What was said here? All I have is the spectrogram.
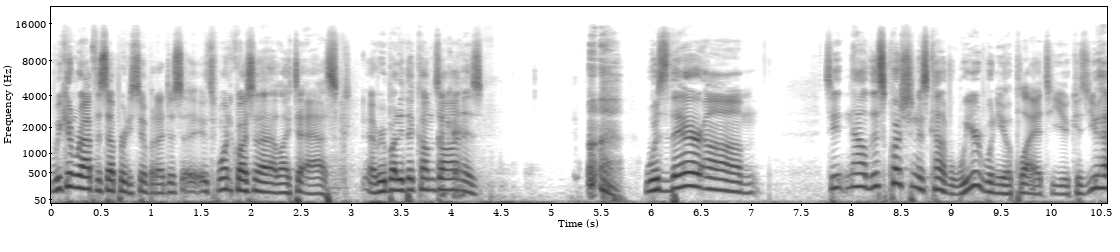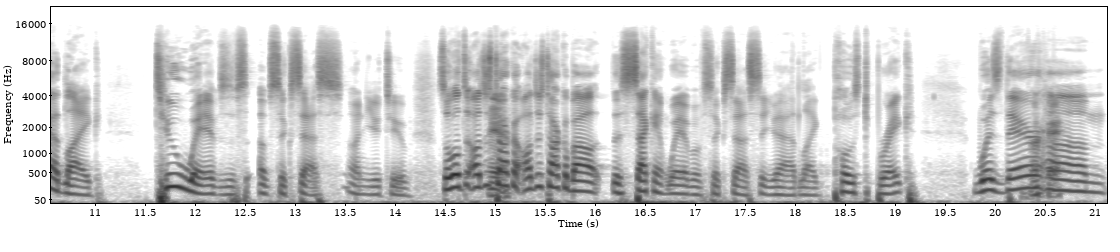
We can wrap this up pretty soon, but I just it's one question that I like to ask everybody that comes okay. on is was there um see now this question is kind of weird when you apply it to you because you had like two waves of, of success on YouTube. So we'll t- I'll just yeah. talk. I'll just talk about the second wave of success that you had, like post break. Was there okay. um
